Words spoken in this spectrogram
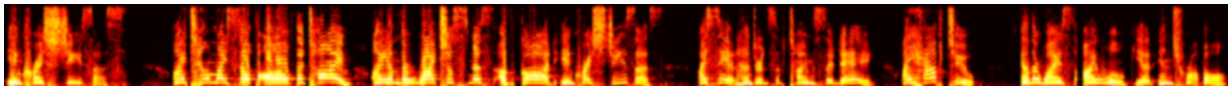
in Christ Jesus. I tell myself all the time, I am the righteousness of God in Christ Jesus. I say it hundreds of times a day. I have to. Otherwise, I will get in trouble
